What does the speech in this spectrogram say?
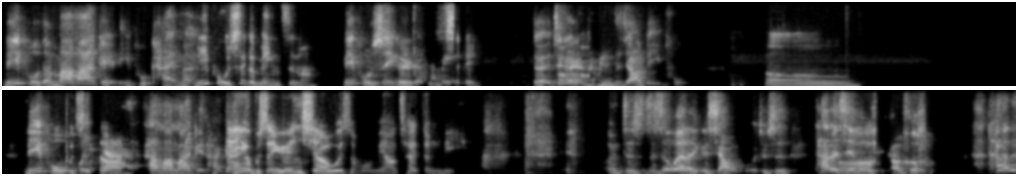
离谱的妈妈给离谱开门。离谱是个名字吗？离谱是一个人的名字。对，这个人的名字叫离谱。哦。离谱回家，他妈妈给他开。但又不是元宵，为什么我们要猜灯谜？嗯，就是只是为了一个效果，就是他的歇后语叫做、哦、他的。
